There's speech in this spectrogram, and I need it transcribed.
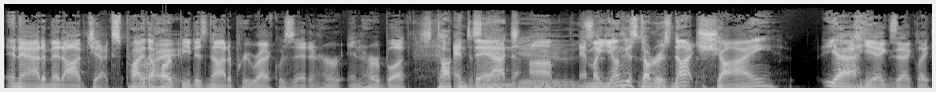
inanimate objects. Probably right. the heartbeat is not a prerequisite in her in her book. She's talking and to then, statues. Um, and my youngest daughter is not shy. Yeah, yeah, exactly.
